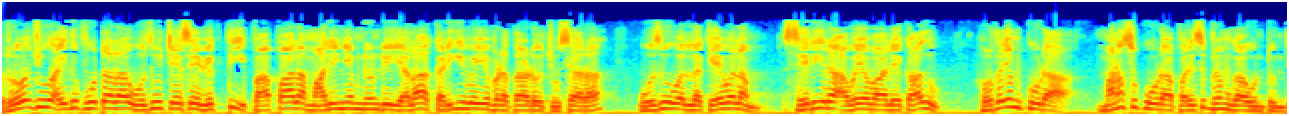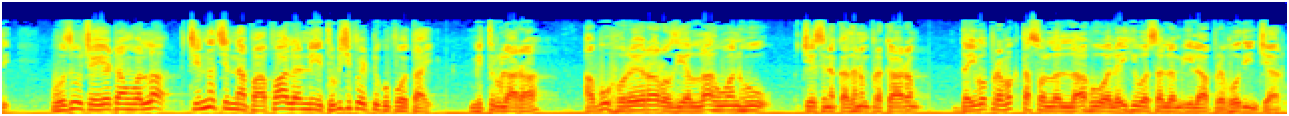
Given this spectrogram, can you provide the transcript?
రోజు ఐదు పూటల వజూ చేసే వ్యక్తి పాపాల మాలిన్యం నుండి ఎలా కడిగివేయబడతాడో చూశారా? వజూ వల్ల కేవలం శరీర అవయవాలే కాదు హృదయం కూడా మనసు కూడా పరిశుభ్రంగా ఉంటుంది. వజూ చేయటం వల్ల చిన్న చిన్న పాపాలన్నీ తుడిచిపెట్టుకుపోతాయి. మిత్రులారా అబు హురేరా రొజియల్లాహు అన్హు చేసిన కథనం ప్రకారం దైవ ప్రవక్త సొల్లల్లాహు అలైహి వసల్లం ఇలా ప్రబోధించారు.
